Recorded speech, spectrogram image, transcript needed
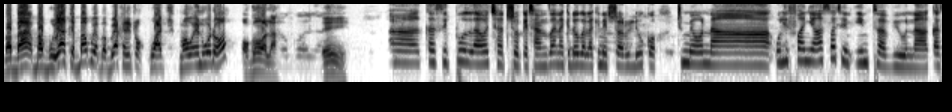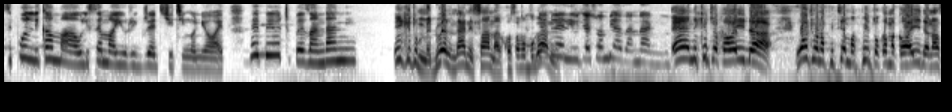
Baba, babu yake babu ya babu yake anaitwa Kwach Mawenwodo Ogola. Hey. Uh, Kasipula, wacha tutoke Tanzania kidogo, lakini tutarudi huko. Tumeona ulifanya a certain interview na Kasipul, ni kama ulisema you regret cheating on your wife. Maybe tupeza ndani. Hii kitu mmedwell ndani sana kwa sababu gani? Gabriel, hujatuambia za ndani. Eh, ni kitu ya kawaida. Watu wanapitia mapito kama kawaida, na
